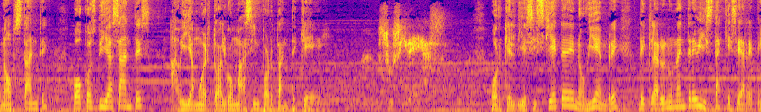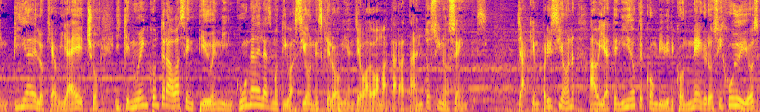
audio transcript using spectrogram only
No obstante, pocos días antes había muerto algo más importante que él. Sus ideas porque el 17 de noviembre declaró en una entrevista que se arrepentía de lo que había hecho y que no encontraba sentido en ninguna de las motivaciones que lo habían llevado a matar a tantos inocentes ya que en prisión había tenido que convivir con negros y judíos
